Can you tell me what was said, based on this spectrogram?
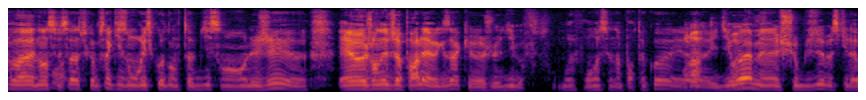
Ouais, non, c'est ça. C'est comme ça qu'ils ont Risco dans le top 10 en, léger. Euh, et euh, j'en ai déjà parlé avec Zach. je lui ai dit, bah, moi, pour moi, c'est n'importe quoi. Et, il dit, ouais. mais je suis obligé parce qu'il a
